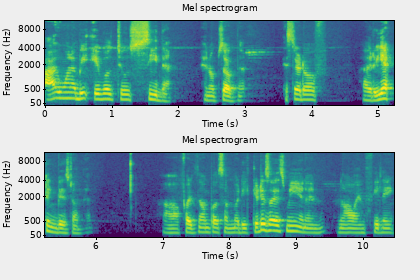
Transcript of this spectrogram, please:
I want to be able to see them and observe them instead of uh, reacting based on them. Uh, for example, somebody criticized me and I'm, now I'm feeling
